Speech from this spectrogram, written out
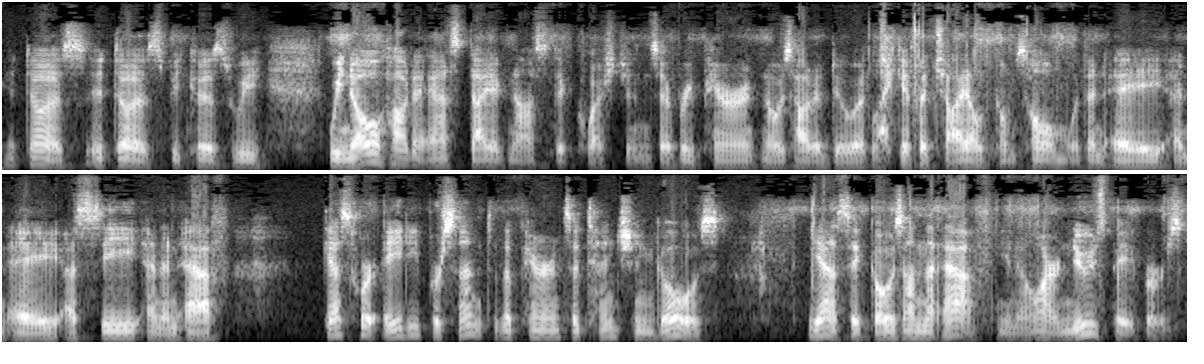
It does. It does because we we know how to ask diagnostic questions. Every parent knows how to do it. Like if a child comes home with an A, an A, a C, and an F, guess where 80% of the parent's attention goes? Yes, it goes on the F. You know, our newspapers.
